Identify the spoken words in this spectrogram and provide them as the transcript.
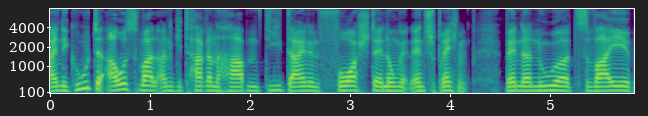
eine gute Auswahl an Gitarren haben, die deinen Vorstellungen entsprechen. Wenn er nur zwei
